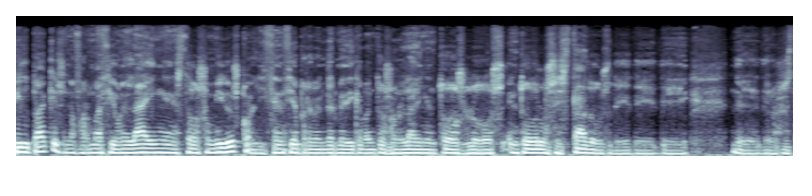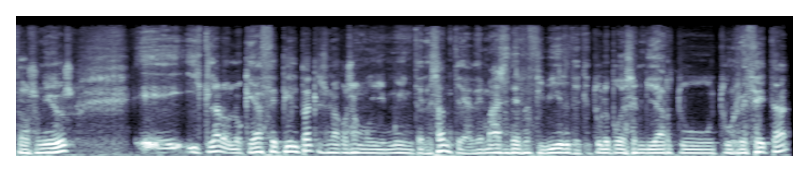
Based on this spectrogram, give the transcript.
PillPack es una farmacia online en Estados Unidos con licencia para vender medicamentos online en todos los, en todos los estados de, los Estados Unidos. Eh, y claro, lo que hace PillPack es una cosa muy, muy interesante. Además de recibir, de que tú le puedes enviar tu, receta,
